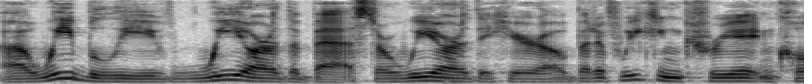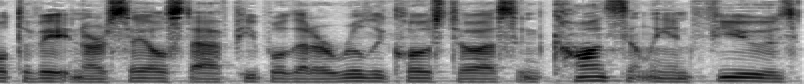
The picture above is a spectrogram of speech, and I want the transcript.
uh, we believe we are the best or we are the hero. But if we can create and cultivate in our sales staff people that are really close to us and constantly infuse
